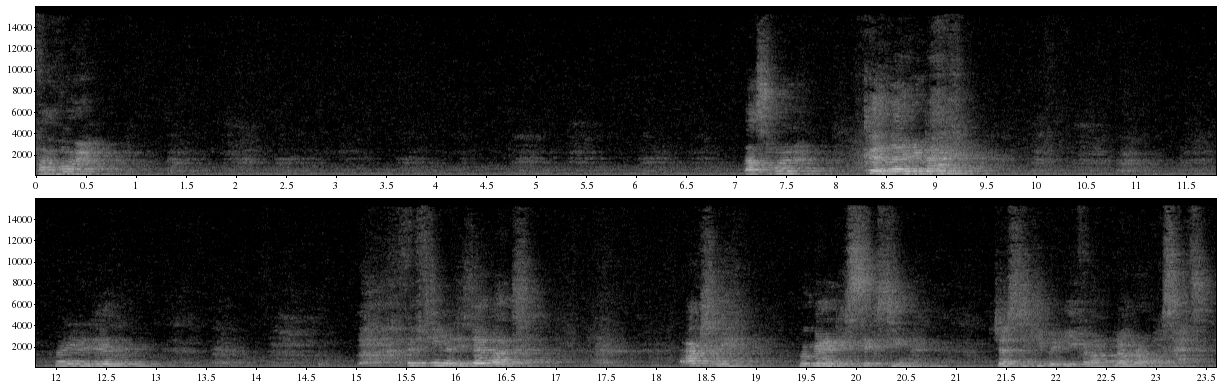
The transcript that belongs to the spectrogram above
Five more. Last one. Good, laying your back. Ready to do 15 of these dead bugs. Actually, we're gonna do 16 just to keep it even on number on both sides.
